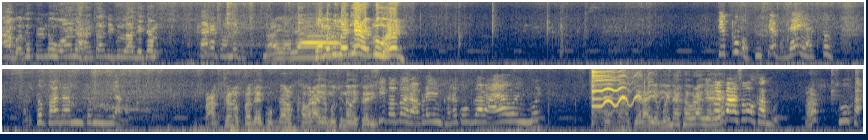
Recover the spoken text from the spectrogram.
આ બધું પિંડું હોય ને હંતાડી દીધું લાગે છે કાકા ટોમેટો ટોમેટું મેટલે એટલું હેડ કેટલું છે તો અડધો ભાગ આમ તમે નહીં આના પાક છે ને પગાય કોક દાડો ખવડાવ્યો એમાં શું નવે કરી? શી ખબર? આપણે એને ઘરે કોક દાડો આયા હોય પેલા એમાં ના ખવડાવ્યા ચોખા મોય હા? ચોખા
